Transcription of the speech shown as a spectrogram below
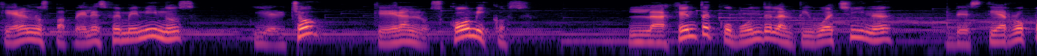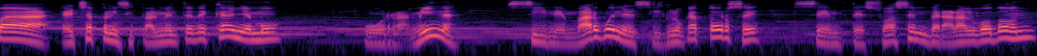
que eran los papeles femeninos. Y el Cho, que eran los cómicos. La gente común de la antigua China vestía ropa hecha principalmente de cáñamo o ramina. Sin embargo, en el siglo XIV se empezó a sembrar algodón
